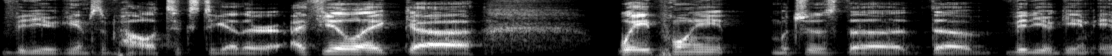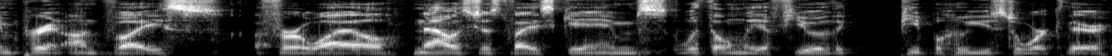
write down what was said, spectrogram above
video games and politics together. I feel like uh, Waypoint, which was the the video game imprint on Vice for a while. Now it's just Vice Games with only a few of the people who used to work there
